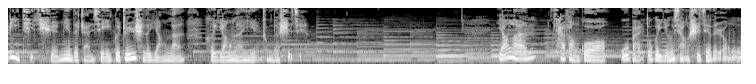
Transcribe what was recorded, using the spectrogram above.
立体全面的展现一个真实的杨澜和杨澜眼中的世界。杨澜采访过五百多个影响世界的人物，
